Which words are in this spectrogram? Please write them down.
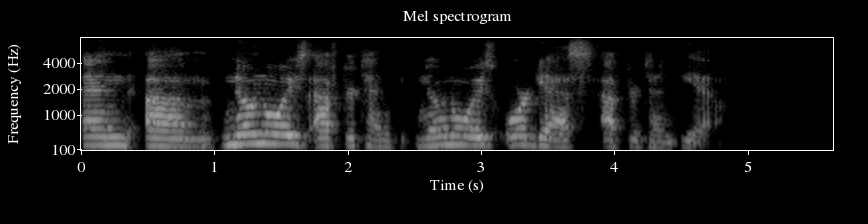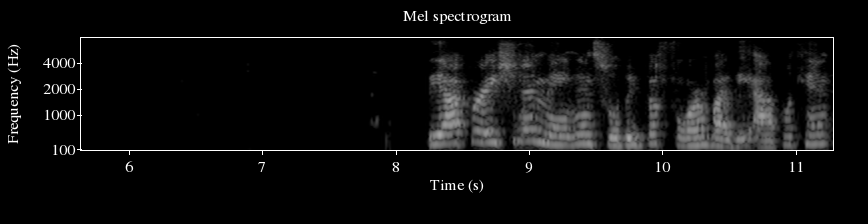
And um, no noise after 10, no noise or guests after 10 PM. The operation and maintenance will be performed by the applicant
